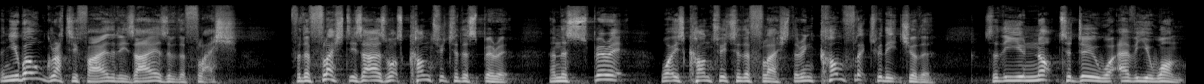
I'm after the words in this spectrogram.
and you won't gratify the desires of the flesh. For the flesh desires what's contrary to the Spirit, and the Spirit what is contrary to the flesh. They're in conflict with each other, so that you're not to do whatever you want.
